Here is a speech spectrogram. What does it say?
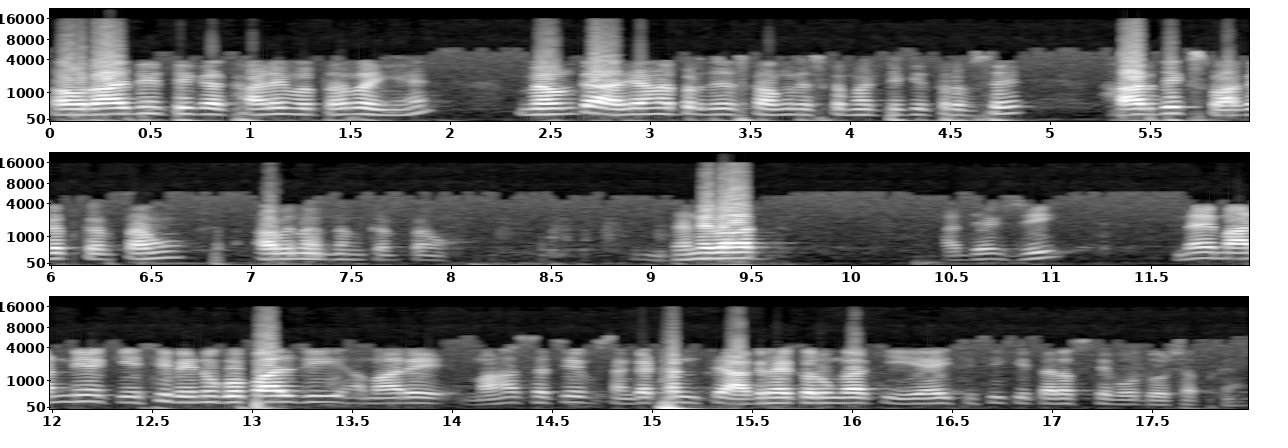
और राजनीति के अखाड़े में उतर रही हैं। मैं उनका हरियाणा प्रदेश कांग्रेस कमेटी की तरफ़ से हार्दिक स्वागत करता हूँ, अभिनंदन करता हूँ। धन्यवाद। अध्यक्ष जी मैं माननीय केसी वेणुगोपाल जी हमारे महासचिव संगठन से आग्रह करूँगा कि एआईसीसी की तरफ़ से वो दो शब्द कहें।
